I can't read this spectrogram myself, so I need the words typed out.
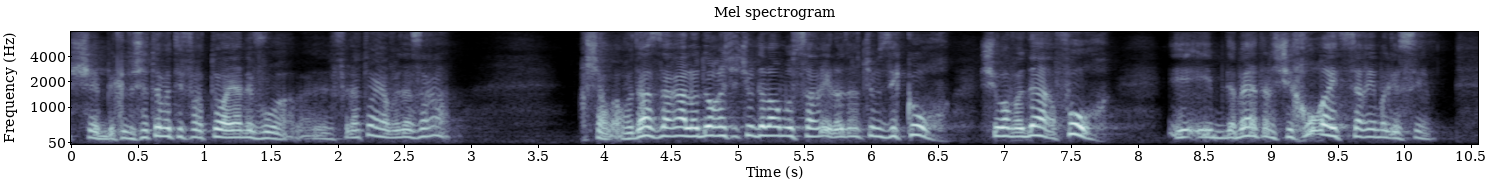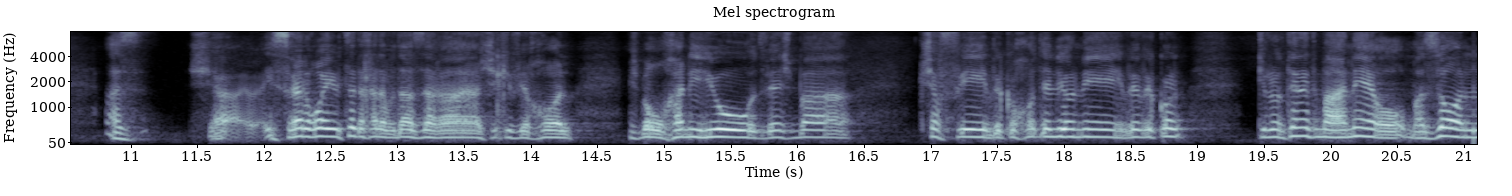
שבקדושתו ותפארתו היה נבואה, ונפילתו היה עבודה זרה. עכשיו, עבודה זרה לא דורשת שום דבר מוסרי, לא דורשת שום זיכוך, שום עבודה, הפוך. היא, היא מדברת על שחרור היצרים הגסים. אז ישראל רואה מצד אחד עבודה זרה שכביכול יש בה רוחניות ויש בה כשפים וכוחות עליונים וכל, כאילו נותנת מענה או מזון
